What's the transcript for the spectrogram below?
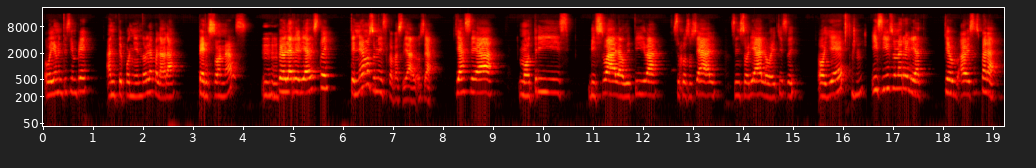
obviamente siempre anteponiendo la palabra personas, pero la realidad es que tenemos una discapacidad, o sea, ya sea motriz, visual, auditiva, psicosocial, sensorial o X o Y, Ujú. y sí es una realidad que a veces para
